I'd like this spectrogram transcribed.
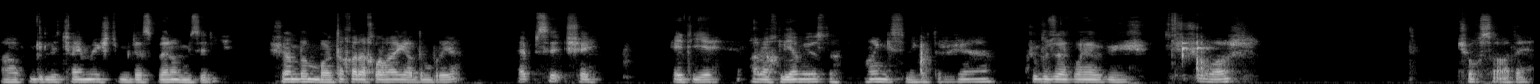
Abimle çayımı içtim biraz Venom izledik. Şu an ben bardak araklamaya geldim buraya. Hepsi şey hediye. Araklayamıyoruz da. Hangisini götüreceğim? Şu güzel bayağı büyük. Şu var. Çok sade.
